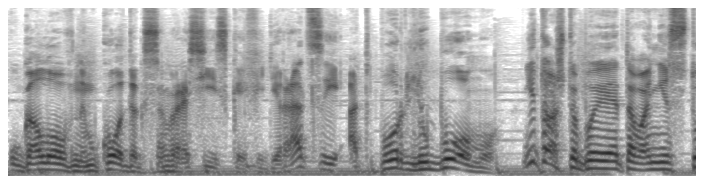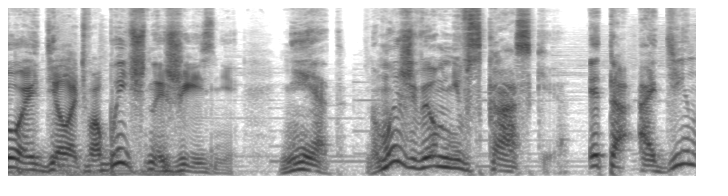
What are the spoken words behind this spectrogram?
Уголовным кодексом Российской Федерации отпор любому. Не то чтобы этого не стоит делать в обычной жизни, нет, но мы живем не в сказке. Это один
